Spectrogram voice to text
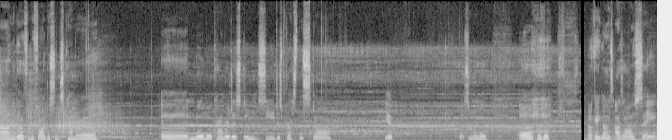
and go from the far distance camera. Uh, normal camera distance, you just press the star. Yep, that's a normal. Uh, okay, guys, as I was saying,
